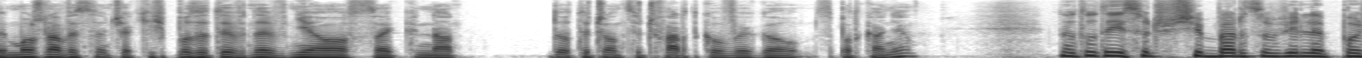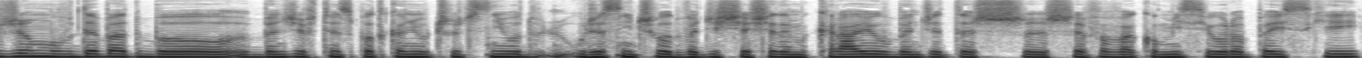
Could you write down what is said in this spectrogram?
y, można wysnuć jakiś pozytywny wniosek na, dotyczący czwartkowego spotkania? No tutaj jest oczywiście bardzo wiele poziomów debat, bo będzie w tym spotkaniu uczestniczyło 27 krajów, będzie też szefowa Komisji Europejskiej,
